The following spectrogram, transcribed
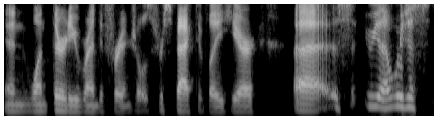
and one thirty run differentials respectively here uh, you know, we just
